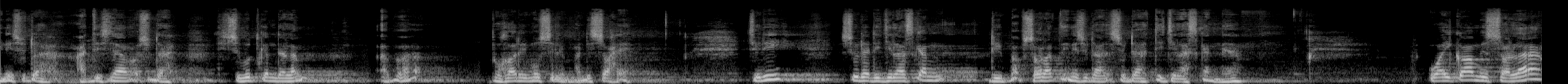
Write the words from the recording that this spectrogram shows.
Ini sudah hadisnya sudah disebutkan dalam apa Bukhari Muslim hadis sahih. Jadi sudah dijelaskan di bab sholat ini sudah sudah dijelaskan ya. Wa iqamis sholah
